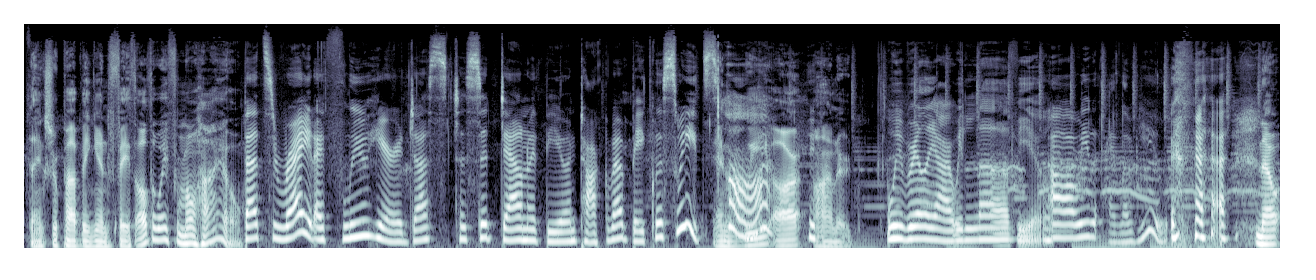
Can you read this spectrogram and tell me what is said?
Thanks for popping in, Faith, all the way from Ohio. That's right. I flew here just to sit down with you and talk about bakeless sweets. And we are honored. We really are. We love you. Oh, we, I love you. Now,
